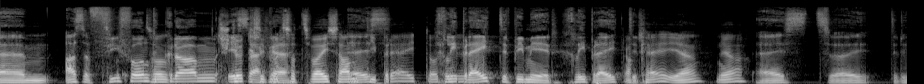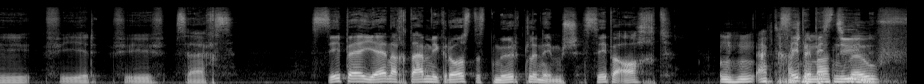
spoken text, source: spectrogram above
Ähm, also 500 So, Gramm, Die Stücke sind vielleicht so 2 cm breit, oder? Ein bisschen breiter bei mir, ein bisschen breiter. Okay, ja, ja. Eins, zwei, drei, vier, fünf, sechs, sieben, je nachdem wie gross das die Mürkel nimmst. Sieben, acht. Mhm, aber da kannst du mal bis neun. 12...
